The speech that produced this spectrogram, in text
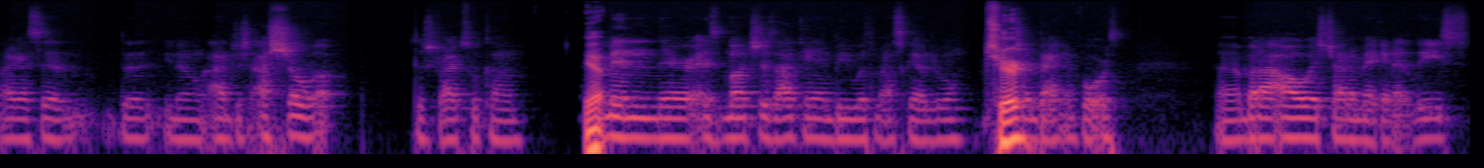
Like I said, the you know, I just I show up. The stripes will come. Yep. I'm in there as much as I can be with my schedule. Sure. switching Back and forth. Uh, but I always try to make it at least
